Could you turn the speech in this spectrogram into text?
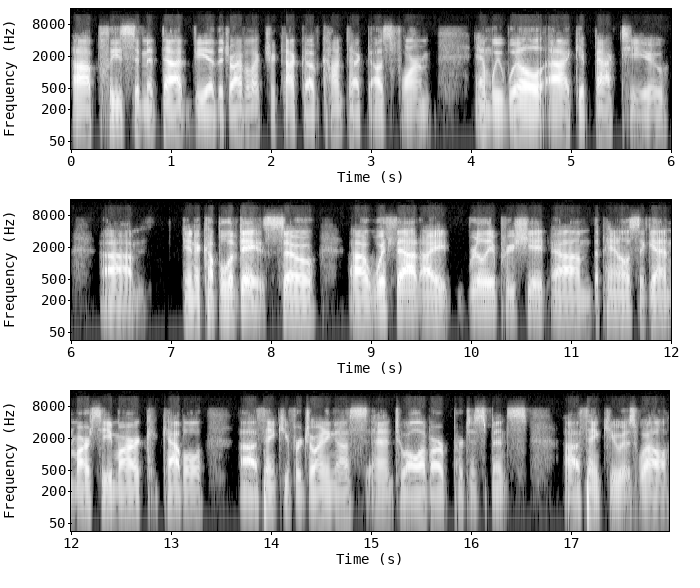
uh, please submit that via the driveelectric.gov contact us form, and we will uh, get back to you um, in a couple of days. So uh, with that, I really appreciate um, the panelists again, Marcy, Mark, Cabell, uh, thank you for joining us. And to all of our participants, uh, thank you as well.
